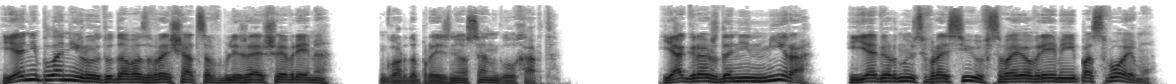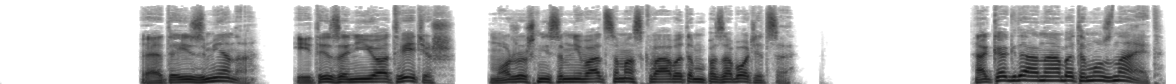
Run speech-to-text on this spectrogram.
«Я не планирую туда возвращаться в ближайшее время», гордо произнес Энглхарт. «Я гражданин мира, и я вернусь в Россию в свое время и по-своему. Это измена, и ты за нее ответишь. Можешь не сомневаться, Москва об этом позаботится. А когда она об этом узнает?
